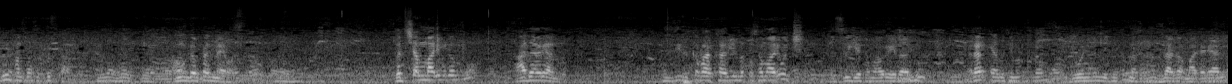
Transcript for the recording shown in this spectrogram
ይህ 56 አለ። አሁን ገብተን እናየዋለን። በተጨማሪም ደግሞ አዳሪ አለው። እዚህ ቅርብ አካባቢ የመጡ ተማሪዎች እዚሁ እየተማሩ ይሄዳሉ። ራቅ ያሉት የመጡት ደግሞ የወንድም ማድረግ እዛ ጋር ማደሪያ አለ።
